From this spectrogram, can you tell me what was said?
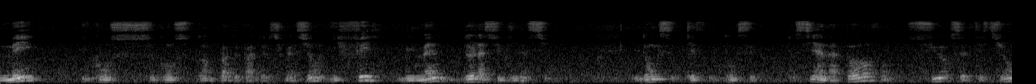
mais il ne se contente pas de parler de la sublimation, il fait lui-même de la sublimation. Et donc c'est aussi un apport sur cette question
